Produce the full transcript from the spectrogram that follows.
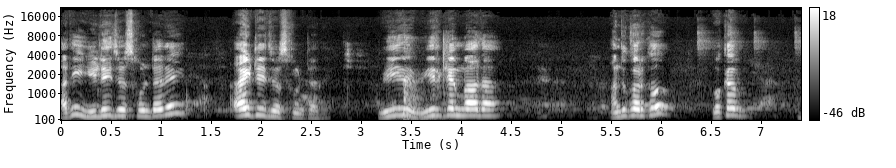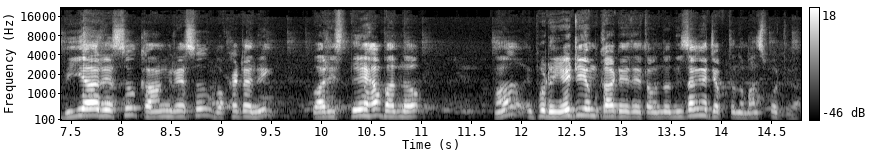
అది ఈడీ చూసుకుంటుంది ఐటీ చూసుకుంటుంది. వీరి వీరికేం బాధ? అందుకొరకు ఒక బీఆర్ఎస్ కాంగ్రెస్ ఒకటని వారి స్నేహ బంధం ఇప్పుడు ఏటీఎం కార్డు ఏదైతే ఉందో నిజంగా చెప్తున్నా మనస్ఫూర్తిగా.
